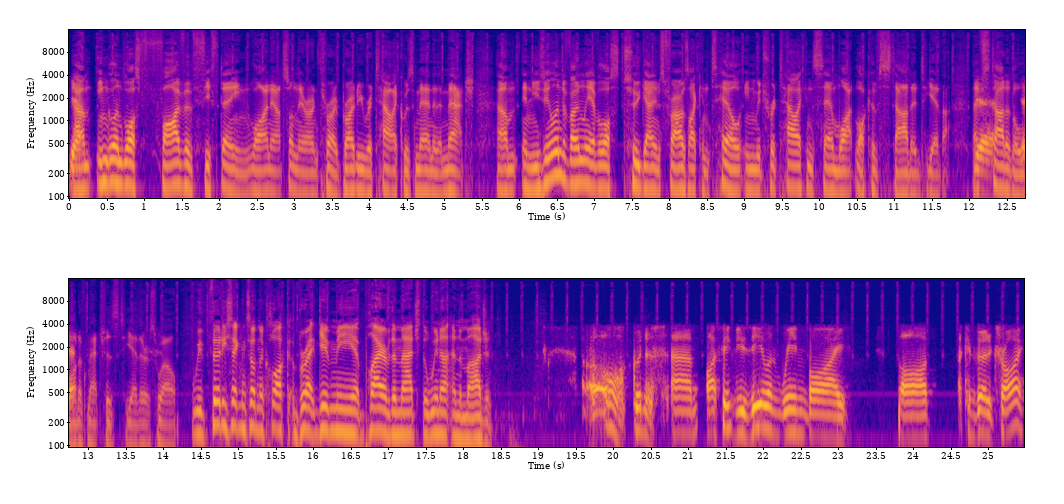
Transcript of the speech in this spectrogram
yeah. Um, England lost five of 15 lineouts on their own throw. Brodie Retallick was man of the match. Um, and New Zealand have only ever lost two games, far as I can tell, in which Retallick and Sam Whitelock have started together. They've yeah. started a lot of matches together as well. With 30 seconds on the clock, Brett, give me player of the match, the winner, and the margin. Oh, goodness. Um, I think New Zealand win by. Uh, a converted try,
